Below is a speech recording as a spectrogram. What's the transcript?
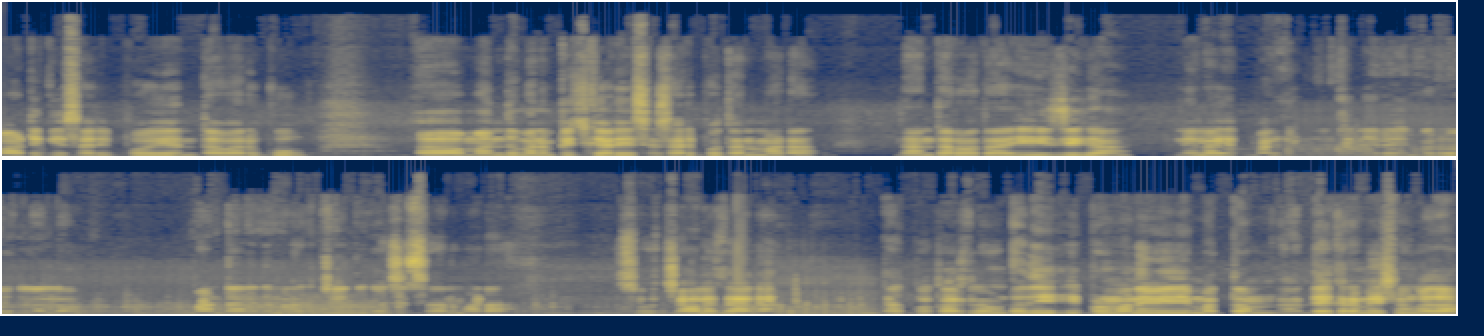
వాటికి సరిపోయేంత వరకు మందు మనం పిచికారి చేస్తే సరిపోతుంది అనమాట దాని తర్వాత ఈజీగా నెల పదిహేను నుంచి నెల ఇరవై రోజులలో పంట అనేది మనకు చేతికి వచ్చేస్తుంది అనమాట సో చాలా చాలా తక్కువ ఖర్చులో ఉంటుంది. ఇప్పుడు మనం ఇది మొత్తం అద్దెకరం వేసినాం కదా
